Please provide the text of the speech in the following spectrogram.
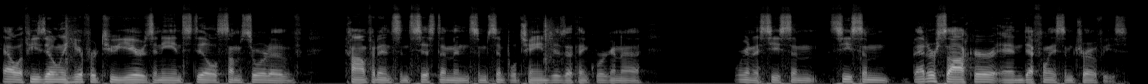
hell, if he's only here for two years and he instills some sort of confidence and system and some simple changes, I think we're gonna we're gonna see some see some better soccer and definitely some trophies.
